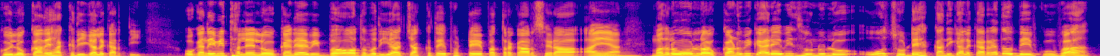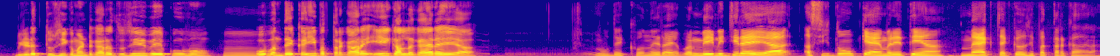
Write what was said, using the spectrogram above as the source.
ਕੋਈ ਲੋਕਾਂ ਦੇ ਹੱਕ ਦੀ ਗੱਲ ਕਰਤੀ ਉਹ ਕਹਿੰਦੇ ਵੀ ਥੱਲੇ ਲੋਕ ਕਹਿੰਦੇ ਆ ਵੀ ਬਹੁਤ ਵਧੀਆ ਚੱਕ ਤੇ ਫੱਟੇ ਪੱਤਰਕਾਰ ਸਿਰਾ ਆਏ ਆ। ਮਤਲਬ ਉਹ ਲੋਕਾਂ ਨੂੰ ਵੀ ਕਹਿ ਰਹੇ ਵੀ ਤੁਹਾਨੂੰ ਉਹ ਤੁਹਾਡੇ ਹੱਕਾਂ ਦੀ ਗੱਲ ਕਰ ਰਿਹਾ ਤਾਂ ਉਹ ਬੇਵਕੂਫ ਆ। ਵੀ ਜਿਹੜੇ ਤੁਸੀਂ ਕਮੈਂਟ ਕਰ ਰਹੇ ਤੁਸੀਂ ਵੀ ਬੇਵਕੂਫ ਹੋ। ਉਹ ਬੰਦੇ ਕਈ ਪੱਤਰਕਾਰ ਇਹ ਗੱਲ ਕਹਿ ਰਹੇ ਆ। ਉਹ ਦੇਖੋ ਨਹੀਂ ਰਹੇ ਪਰ ਮੇਰੀ ਨਿੱਜੀ ਰਹੇ ਆ ਅਸੀਂ ਤੋਂ ਕੈਮਰੇ ਤੇ ਆ ਮੈਕ ਚੱਕ ਕੇ ਅਸੀਂ ਪੱਤਰਕਾਰ ਆ।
